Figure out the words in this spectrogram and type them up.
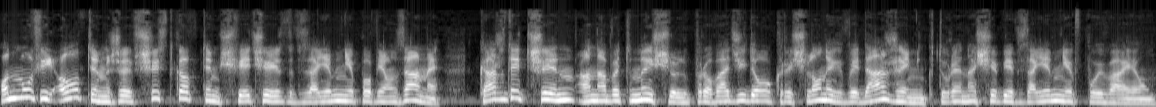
On mówi o tym, że wszystko w tym świecie jest wzajemnie powiązane. Każdy czyn, a nawet myśl prowadzi do określonych wydarzeń, które na siebie wzajemnie wpływają.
